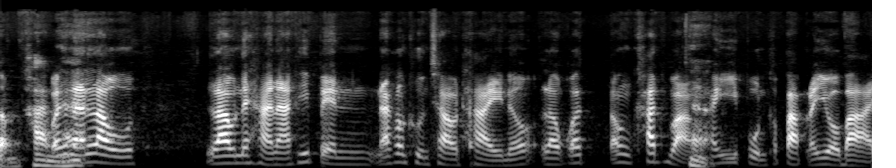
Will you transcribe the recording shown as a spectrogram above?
สำคัญเพราะฉะนั้นเราเราในฐานะที่เป็นนักลงทุนชาวไทยเนอะเราก็ต้องคาดหวังให้ญี่ปุ่นเขาปรับนโยบาย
